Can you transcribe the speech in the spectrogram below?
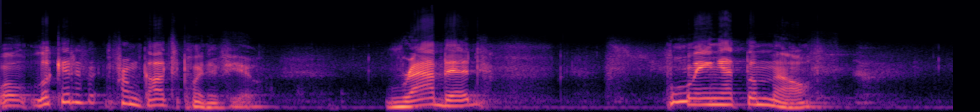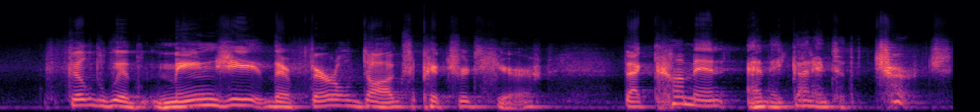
Well, look at it from God's point of view. Rabid, foaming at the mouth, filled with mangy, they're feral dogs pictured here, that come in and they got into the church.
